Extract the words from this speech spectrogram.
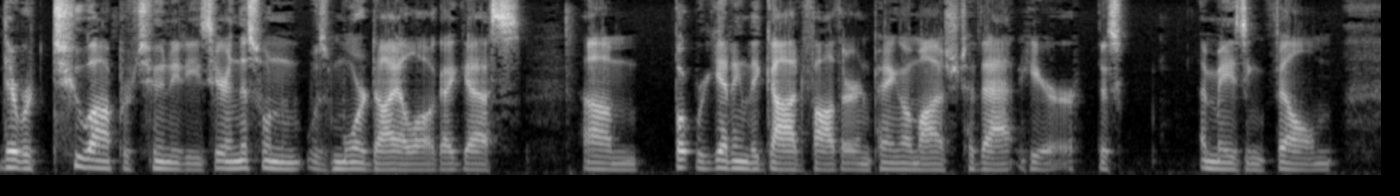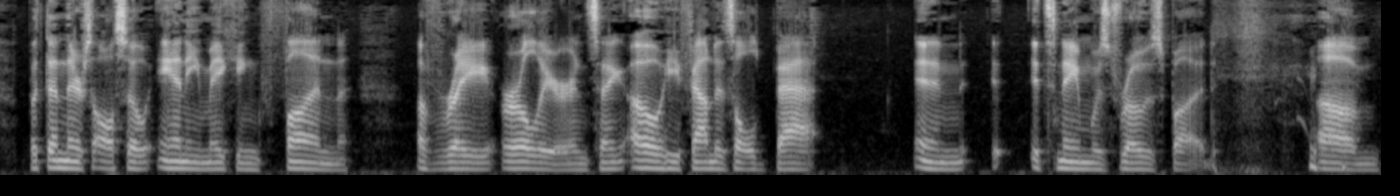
there were two opportunities here, and this one was more dialogue, I guess. Um, but we're getting The Godfather and paying homage to that here, this amazing film. But then there's also Annie making fun of Ray earlier and saying, "Oh, he found his old bat, and it, its name was Rosebud." Um,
